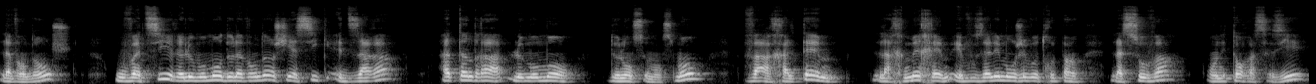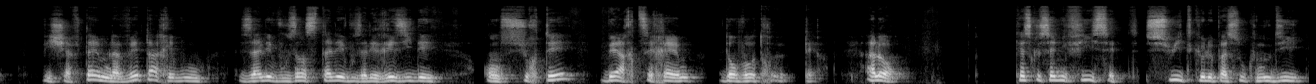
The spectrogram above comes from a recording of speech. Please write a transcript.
la vendange, ou vatsir est le moment de la vendange, yasik et zara, atteindra le moment de l'ensemencement, va achaltem, lachmechem, et vous allez manger votre pain, la sova, en étant rassasié, vishaftem, la vetach, et vous allez vous installer, vous allez résider en sûreté, be'artsechem, dans votre terre. Alors, Qu'est-ce que signifie cette suite que le Passouk nous dit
